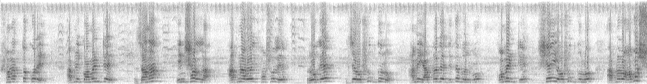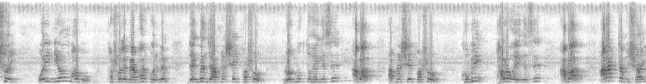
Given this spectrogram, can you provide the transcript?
শনাক্ত করে আপনি কমেন্টে জানান। ইনশাল্লাহ আপনার ওই ফসলের রোগের যে ওষুধগুলো আমি আপনাদের দিতে বলব কমেন্টে সেই ওষুধগুলো আপনারা অবশ্যই ওই নিয়মভাবে ফসলে ব্যবহার করবেন। দেখবেন যে আপনার সেই ফসল রোগমুক্ত হয়ে গেছে, আবার আপনার সেই ফসল খুবই ভালো হয়ে গেছে। আবার আর একটা বিষয়,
